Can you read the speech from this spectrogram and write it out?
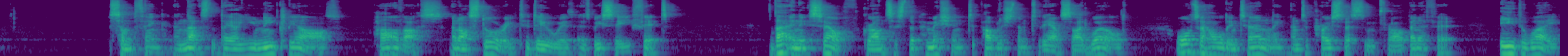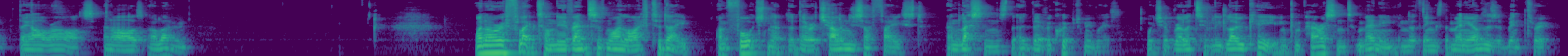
something, and that's that they are uniquely ours part of us and our story to do with as we see fit. That in itself grants us the permission to publish them to the outside world, or to hold internally and to process them for our benefit. Either way, they are ours and ours alone. When I reflect on the events of my life to date, I'm fortunate that there are challenges I faced and lessons that they've equipped me with, which are relatively low key in comparison to many and the things that many others have been through.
